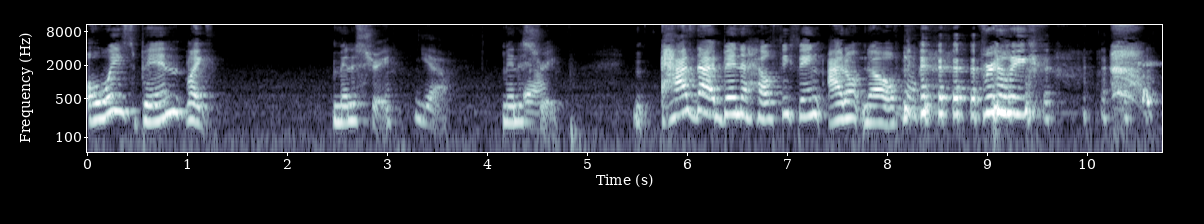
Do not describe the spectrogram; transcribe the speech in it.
always been like ministry Yeah. ministry. Has that been a healthy thing? I don't know. really.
